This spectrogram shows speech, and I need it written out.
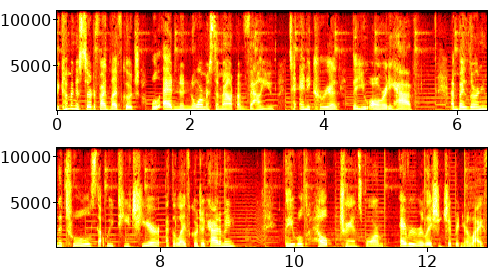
Becoming a certified life coach will add an enormous amount of value to any career that you already have. And by learning the tools that we teach here at the Life Coach Academy, they will help transform every relationship in your life.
